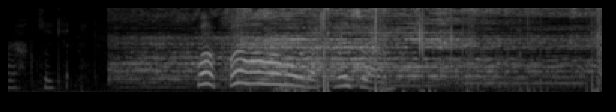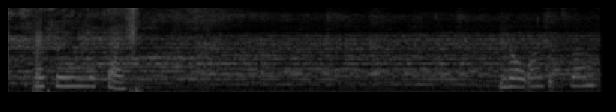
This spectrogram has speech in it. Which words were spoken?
Whoa, whoa, whoa, whoa! That's very loud. Actually, okay. You don't like it, Spence?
